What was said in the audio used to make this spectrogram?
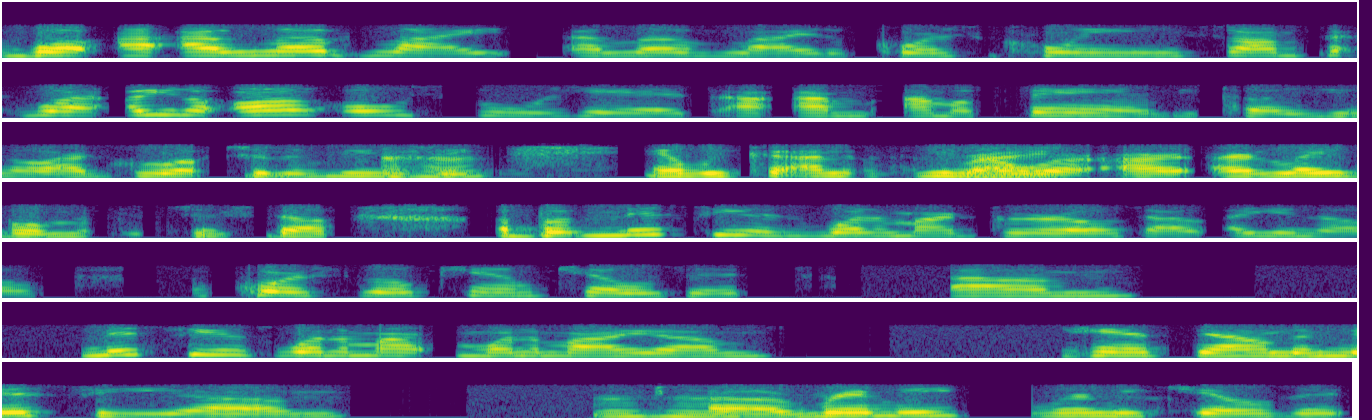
Well, I, I love Lyte. I love Lyte, of course, Queen. So I'm well, you know, all old school heads. I, I'm I'm a fan because you know I grew up to the music, Uh-huh. and we kind of you Right. know our, our our label mates and stuff. Uh, but Missy is one of my girls. I, you know, of course, Lil Kim kills it. Um, Missy is one of my one of my um, hands down the Missy. Um, Mm-hmm. uh, Remy Remy kills it.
